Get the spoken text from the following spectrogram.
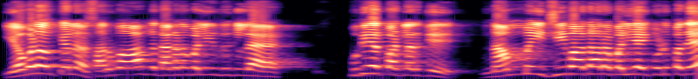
எவ்வளவு கேள்வி சர்வாங்க தகன பலின்னு இருக்குல்ல புதிய ஏற்பாட்டுல இருக்கு. நம்மை ஜீவாதார பலியாய் கொடுப்பதே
